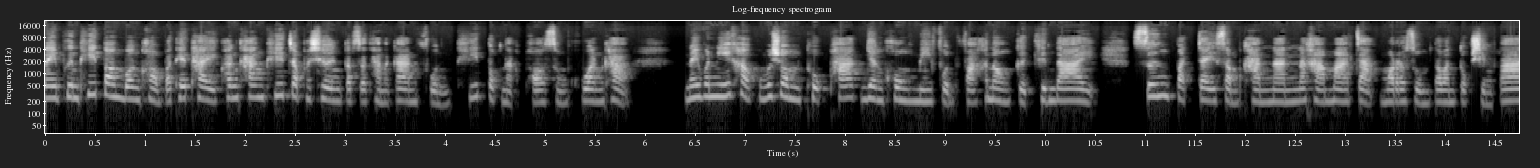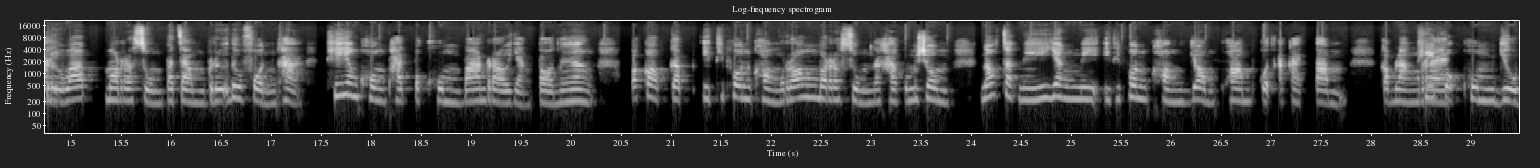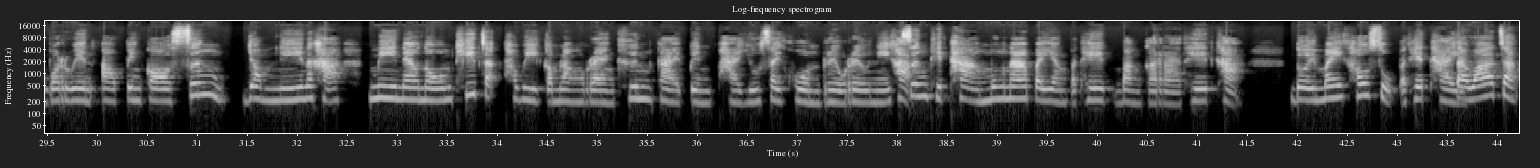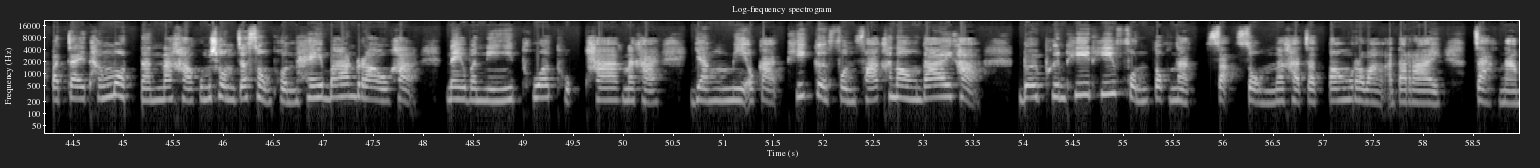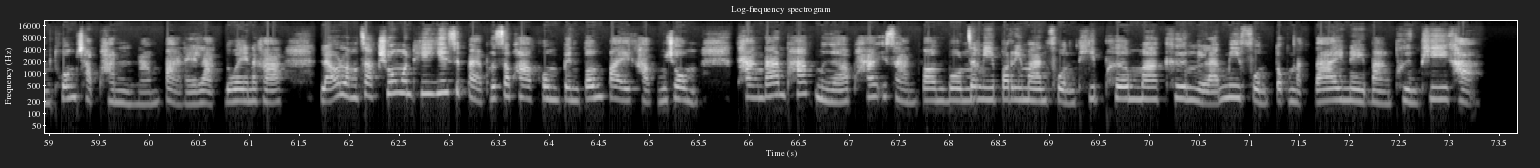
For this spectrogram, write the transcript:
ในพื้นที่ตอนบนของประเทศไทยค่อนข้างที่จะเผชิญกับสถานการณ์ฝนที่ตกหนักพอสมควรค่ะ ในวันนี้ค่ะคุณผู้ชมทุกภาคยังคงมีฝนฟ้าขนองเกิดขึ้นได้ ซึ่งปัจจัยสำคัญนั้นนะคะ มาจากมรสุมตะวันตกเฉียงใต้ หรือว่ามรสุมประจำฤดูฝนค่ะ ที่ยังคงพัดปกคลุมบ้านเราอย่างต่อเนื่อง ประกอบกับอิทธิพลของร่องมรสุมนะคะคุณผู้ชม นอกจากนี้ยังมีอิทธิพลของหย่อมความกดอากาศต่ำกำลังแรงที่ปกคลุมอยู่บริเวณอ่าวเบงกอลซึ่งหย่อมนี้นะคะ มีแนวโน้มที่จะทวีกำลังแรงขึ้นกลายเป็นพายุไซโคลนเร็วๆนี้ค่ะ ซึ่งทิศทางมุ่งหน้าไปยังประเทศบังกลาเทศค่ะ โดยไม่เข้าสู่ประเทศไทย แต่ว่าจากปัจจัยทั้งหมดนั้นนะคะ คุณผู้ชมจะส่งผลให้บ้านเราค่ะ ในวันนี้ทั่วทุกภาคนะคะ ยังมีโอกาสที่เกิดฝนฟ้าขนองได้ค่ะ โดยพื้นที่ที่ฝนตกหนักสะสมนะคะจะต้องระวังอันตรายจากน้ำท่วมฉับพลันน้ำป่าไหลหลากด้วยนะคะ แล้วหลังจากช่วงวันที่ 28 พฤษภาคมเป็นต้นไปค่ะคุณผู้ชม ทางด้านภาคเหนือภาคอีสานตอนบน จะมีปริมาณฝนที่เพิ่มมากขึ้น และมีฝนตกหนักได้ในบางพื้นที่ค่ะ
